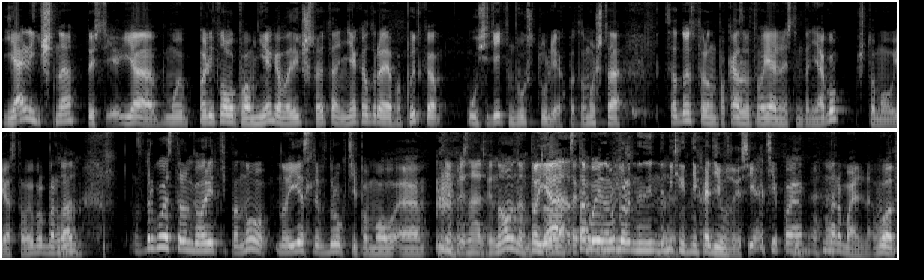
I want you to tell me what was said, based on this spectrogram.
я лично, то есть я, мой политолог во мне говорит, что это некоторая попытка усидеть на двух стульях, потому что, с одной стороны, показывает лояльность Нетаньягу, что, мол, я с тобой, братан, да. с другой стороны, говорит, типа, ну, но если вдруг, типа, мол... Э, я признают виновным, то, то я с тобой на выбор, на, на митинг не ходил, то есть я, типа, нормально, вот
